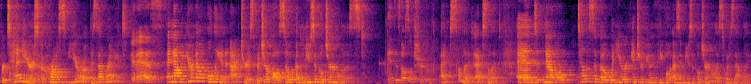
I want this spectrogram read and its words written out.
for 10 years across Europe. Is that right? It is. And now you're not only an actress, but you're also a musical journalist. It is also true. Excellent, excellent. And now tell us about when you're interviewing people as a musical journalist, what is that like?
